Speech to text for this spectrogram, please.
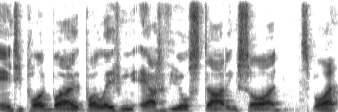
antipod by, by leaving out of your starting side. Spite?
